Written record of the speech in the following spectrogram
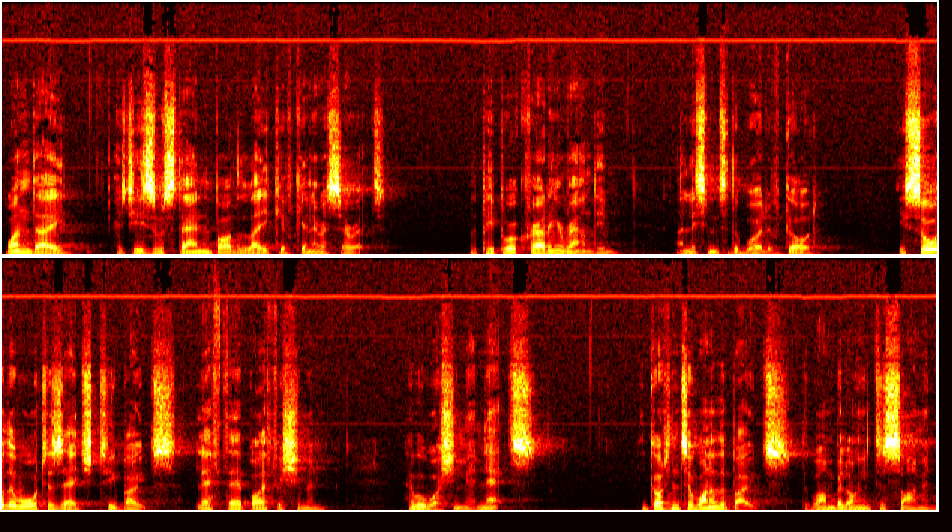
One day, as Jesus was standing by the lake of Gennesaret, the people were crowding around him and listening to the word of God. He saw at the water's edge two boats left there by fishermen who were washing their nets. He got into one of the boats, the one belonging to Simon,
